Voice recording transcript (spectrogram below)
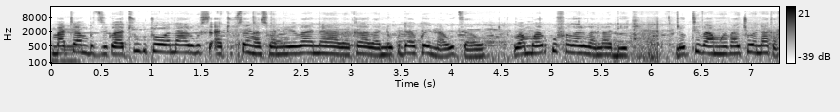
Matambudziko atiri kutoona atiri kusanganiswa nevana ava kava nokuda kwenhau dzavo. Vamwe vari kufa vari vana diki nokuti vamwe vachona ka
